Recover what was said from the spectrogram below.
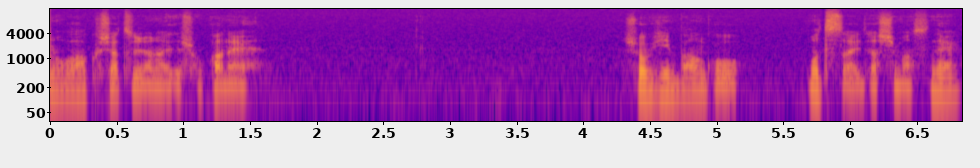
のワークシャツじゃないでしょうかね。商品番号お伝えいたしますね。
